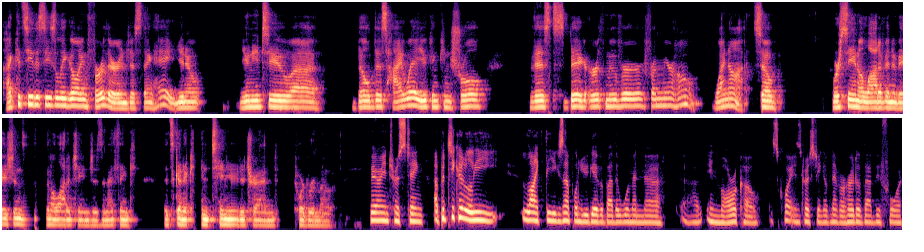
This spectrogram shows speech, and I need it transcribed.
I could see this easily going further and just saying, hey, you know, you need to uh, build this highway. You can control this big earth mover from your home. Why not? So we're seeing a lot of innovations and a lot of changes. And I think it's going to continue to trend toward remote. Very interesting. I particularly like the example you gave about the woman uh, uh, in Morocco. It's quite interesting. I've never heard of that before.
